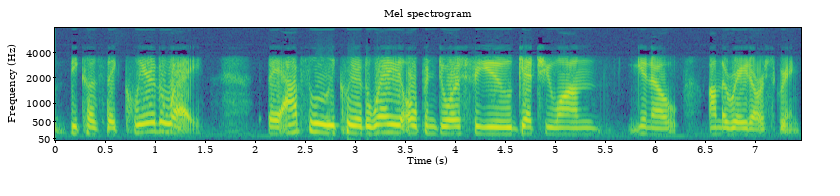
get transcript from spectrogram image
because they clear the way. They absolutely clear the way, open doors for you, get you on, you know, on the radar screen.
